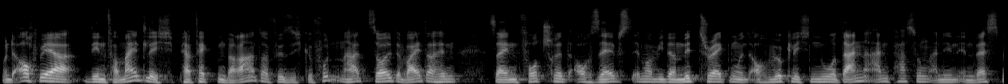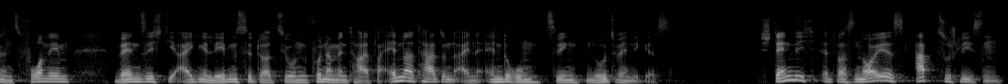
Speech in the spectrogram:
Und auch wer den vermeintlich perfekten Berater für sich gefunden hat, sollte weiterhin seinen Fortschritt auch selbst immer wieder mittracken und auch wirklich nur dann Anpassungen an den Investments vornehmen, wenn sich die eigene Lebenssituation fundamental verändert hat und eine Änderung zwingend notwendig ist. Ständig etwas Neues abzuschließen,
